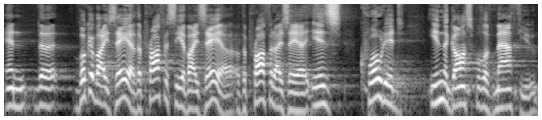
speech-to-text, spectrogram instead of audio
And the book of Isaiah, the prophecy of Isaiah, of the prophet Isaiah, is quoted in the Gospel of Matthew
